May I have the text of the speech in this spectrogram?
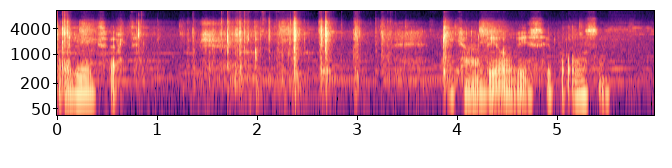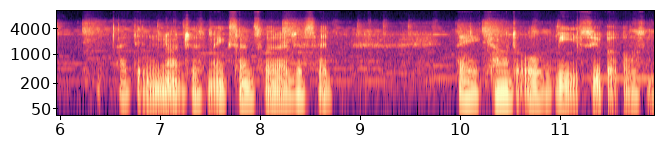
What do you expect? They can't all be super awesome. That did not just make sense what I just said. They can't all be super awesome.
